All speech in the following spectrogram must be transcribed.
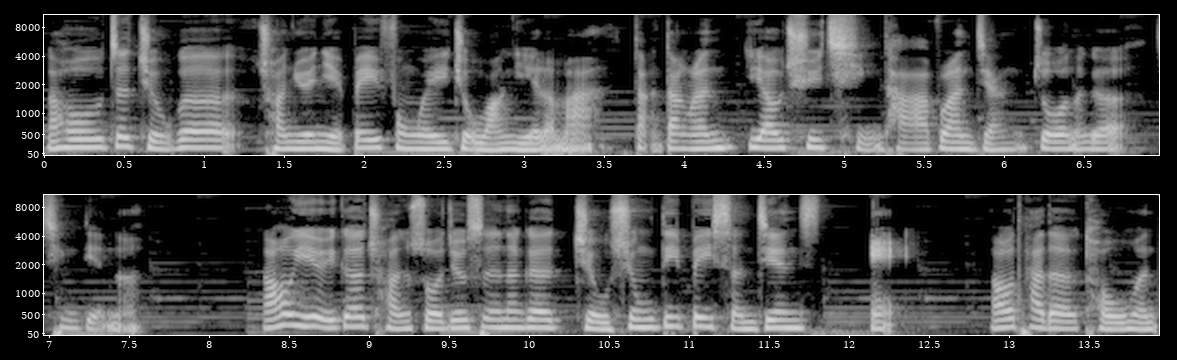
然后这九个船员也被封为九王爷了嘛，当当然要去请他，不然讲做那个庆典呢。然后也有一个传说，就是那个九兄弟被神剑哎，然后他的头们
